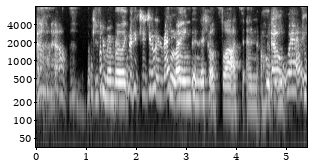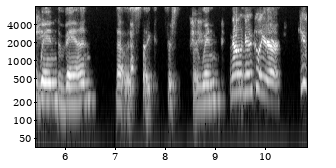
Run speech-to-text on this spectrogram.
Oh, wow. I just remember like What did you do in Vegas? playing the nickel slots and hoping No to win the van. That was like for for win. No nuclear. Give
